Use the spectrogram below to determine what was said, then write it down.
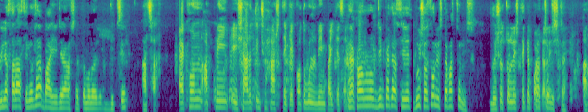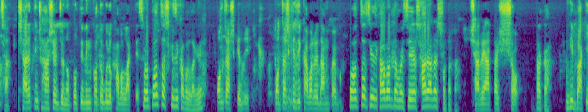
বিলে ছাড়া ছিল যে বাহিরে আসে তো মনে হয় ঢুকছে। আচ্ছা এখন আপনি এই সাড়ে তিনশো হাঁস থেকে কতগুলো ডিম পাইতেছেন? এখন ডিম পেতে আছি দুইশো চল্লিশটা পাঁচচল্লিশ। দুইশো চল্লিশ থেকে পঁয়তাল্লিশ। পাঁচচল্লিশটা আচ্ছা সাড়ে তিনশো হাঁসের জন্য প্রতিদিন কতগুলো খাবার লাগতেছে? তো পঞ্চাশ কেজি খাবার লাগে। পঞ্চাশ কেজি। পঞ্চাশ কেজি খাবারের দাম কয় কেজি খাবার দাম হচ্ছে টাকা। টাকা। কি বাকি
